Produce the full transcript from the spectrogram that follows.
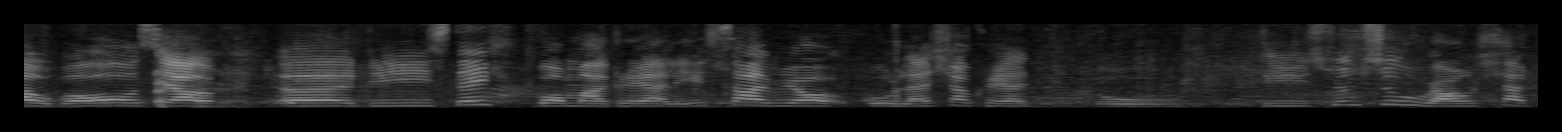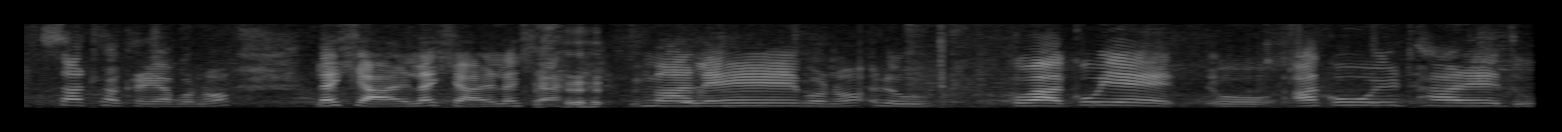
ရာကိုပေါ့ဆရာကိုအဲဒီ stage ပေါ်မှာခရကလေစပြီးတော့ကိုလမ်းလျှောက်ခရကဟိုဒီ swimsuit round shot စထွက်ခရပေါ့နော်လိုက်ရှာတယ်လိုက်ရှာတယ်လိုက်ရှာတယ်ဒီမှာလဲပေါ့နော်အဲ့လိုကိုကကိုယ့်ရဲ့ဟိုအားကိုးထားတဲ့သူ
